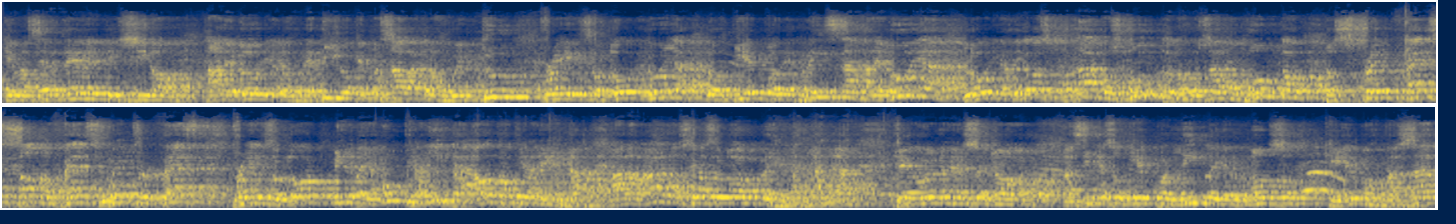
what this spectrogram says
que va a ser de bendición. Aleluya. Los retiros que pasaba con la juventud aleluya. Los tiempos de risa, aleluya. Gloria a Dios. Hablamos juntos, nos gozamos juntos. Los Spring Fest, Summer Fest, Winter Fest. Praise the Lord. Mire, vaya un pianista a otro pianista. Alabado sea su nombre. Qué bueno es el Señor. Así que esos tiempos lindos y hermosos que hemos pasado,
